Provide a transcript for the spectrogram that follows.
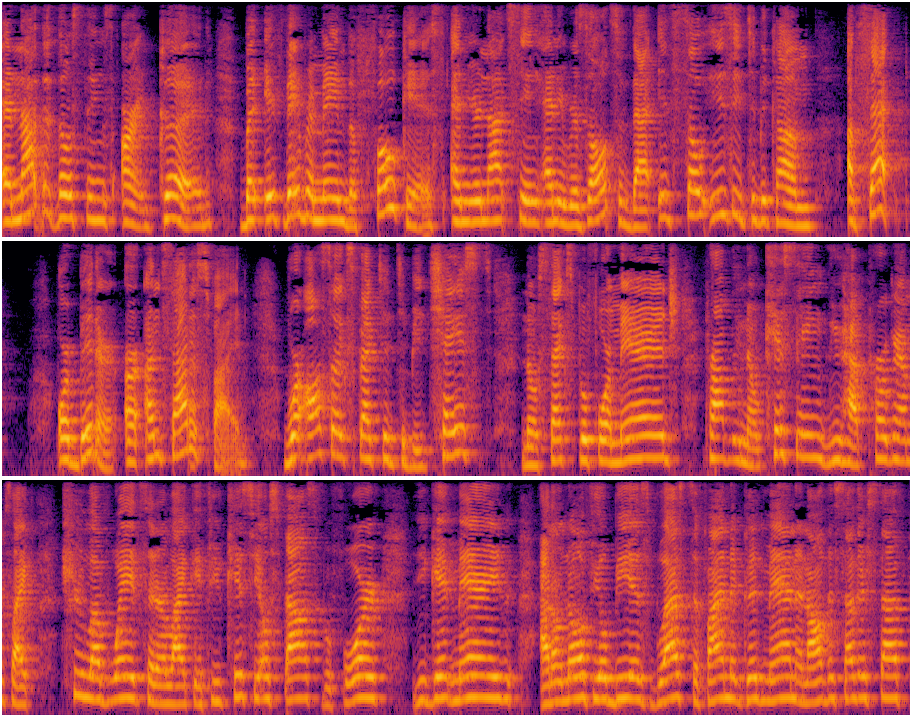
And not that those things aren't good, but if they remain the focus and you're not seeing any results of that, it's so easy to become upset or bitter or unsatisfied. We're also expected to be chaste, no sex before marriage, probably no kissing. You have programs like True Love Waits that are like, if you kiss your spouse before you get married, I don't know if you'll be as blessed to find a good man and all this other stuff.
